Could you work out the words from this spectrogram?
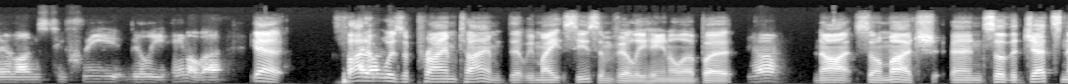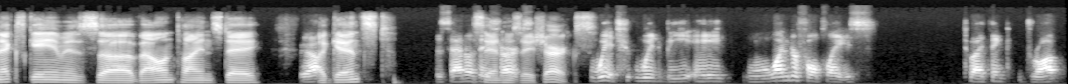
their lungs to free Ville Heinola. Yeah, thought it was a prime time that we might see some Ville Heinola, but Yeah, not so much. And so the Jets' next game is uh, Valentine's Day yeah. against the San Jose San Sharks, Jose Sharks. which would be a wonderful place to I think drop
